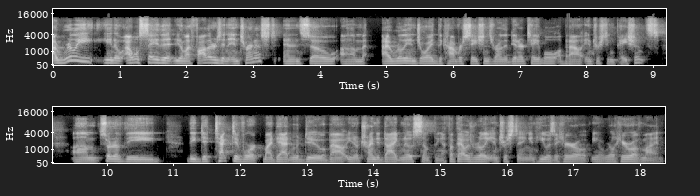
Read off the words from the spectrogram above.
I really, you know, I will say that, you know, my father's an internist. And so um, I really enjoyed the conversations around the dinner table about interesting patients, um, sort of the, the detective work my dad would do about, you know, trying to diagnose something. I thought that was really interesting. And he was a hero, you know, real hero of mine.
